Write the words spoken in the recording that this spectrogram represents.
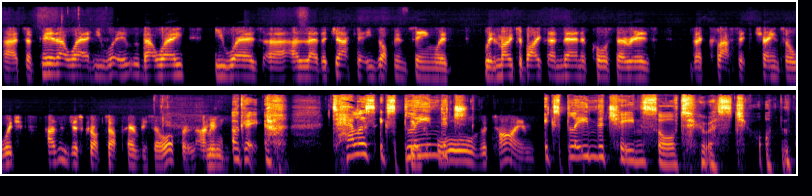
uh, to appear that way. He that way he wears uh, a leather jacket. He's often seen with with motorbikes, and then of course there is the classic chainsaw, which hasn't just cropped up every so often. I mean, okay, tell us, explain the all the time. Explain the chainsaw to us, Jon.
